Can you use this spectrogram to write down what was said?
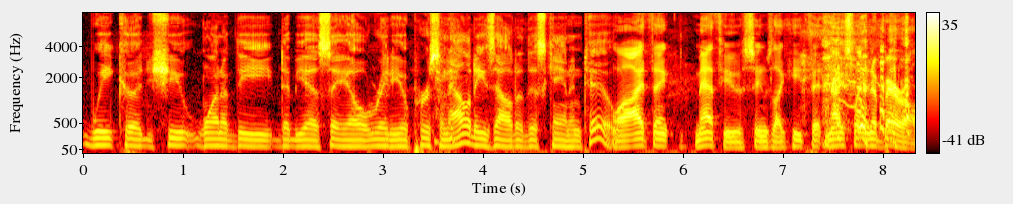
we could shoot one of the WSAL radio personalities out of this cannon too. well, I think Matthew seems like he fit nicely in a barrel.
